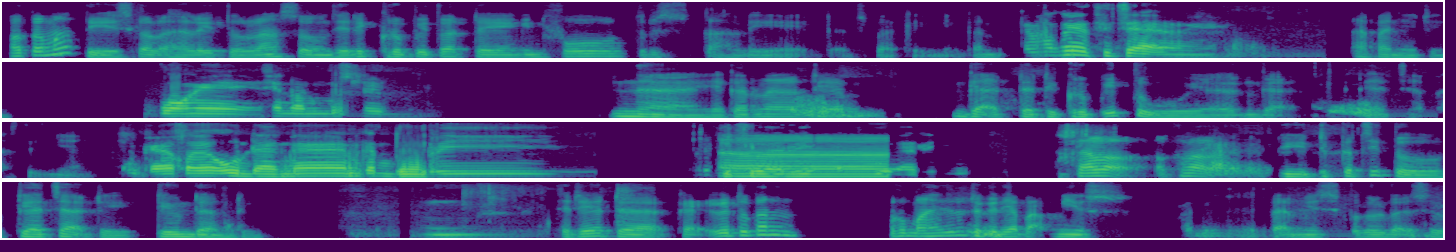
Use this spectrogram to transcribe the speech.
Otomatis kalau hal itu langsung jadi grup itu ada yang info terus tahlil dan sebagainya kan Emang kayak dijak apanya sih wonge sing non muslim. nah ya karena dia nggak ada di grup itu ya nggak diajak pastinya Kayak kayak undangan kenduri. Hari. kalau kalau di deket situ diajak deh diundang deh Hmm. jadi ada kayak itu kan rumahnya itu dekatnya Pak Mius Pak Mius bakul bakso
